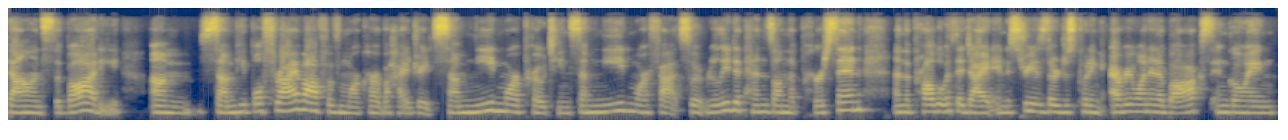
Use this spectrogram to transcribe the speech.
balance the body. Um, some people thrive off of more carbohydrates, some need more protein, some need more fat. So it really depends on the person. And the problem with the diet industry is they're just putting everyone in a box and going,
